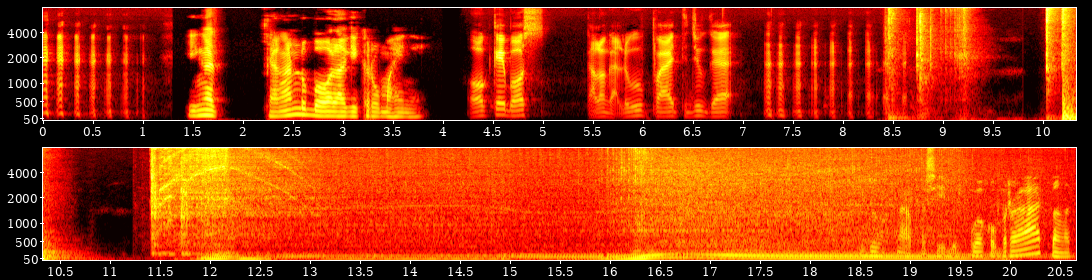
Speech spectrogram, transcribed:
Ingat, jangan lu bawa lagi ke rumah ini. Oke, bos. Kalau nggak lupa itu juga. Aduh, kenapa sih hidup gua kok berat banget?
